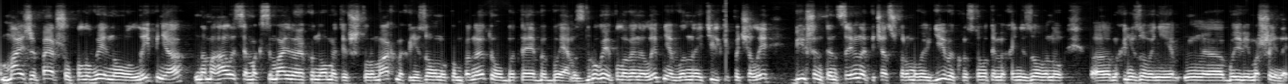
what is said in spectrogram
майже першу половину липня намагалися максимально економити в штурмах механізованого компоненту ОБТ ББМ. З другої половини липня вони тільки почали більш інтенсивно під час штурмових дій використовувати механізовану е, механізовані е, бойові машини.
